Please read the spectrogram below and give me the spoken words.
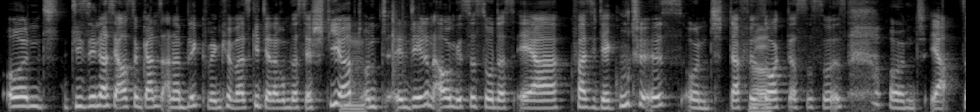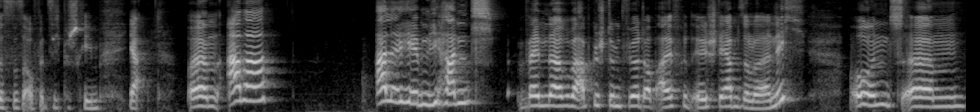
Und die sehen das ja aus einem ganz anderen Blickwinkel, weil es geht ja darum, dass er stirbt. Und in deren Augen ist es so, dass er quasi der Gute ist und dafür Ja. sorgt, dass es so ist. Und ja, das ist auch witzig beschrieben. Ja. Ähm, aber alle heben die Hand, wenn darüber abgestimmt wird, ob Alfred Ill sterben soll oder nicht. Und ähm,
